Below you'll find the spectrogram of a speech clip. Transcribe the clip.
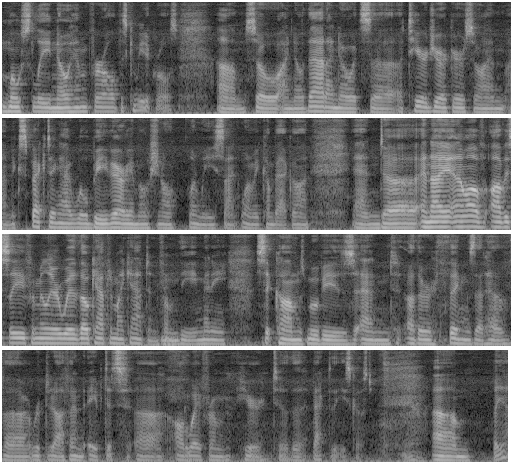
mostly know him for all of his comedic roles. Um, so I know that. I know it's a, a tearjerker. So I'm I'm expecting I will be very emotional when we sign when we come back on, and uh, and I and I'm obviously familiar with Oh Captain My Captain from the many sitcoms, movies, and other things that have uh, ripped it off and aped it uh, all the way from here to the back to the East Coast. Um, but yeah,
